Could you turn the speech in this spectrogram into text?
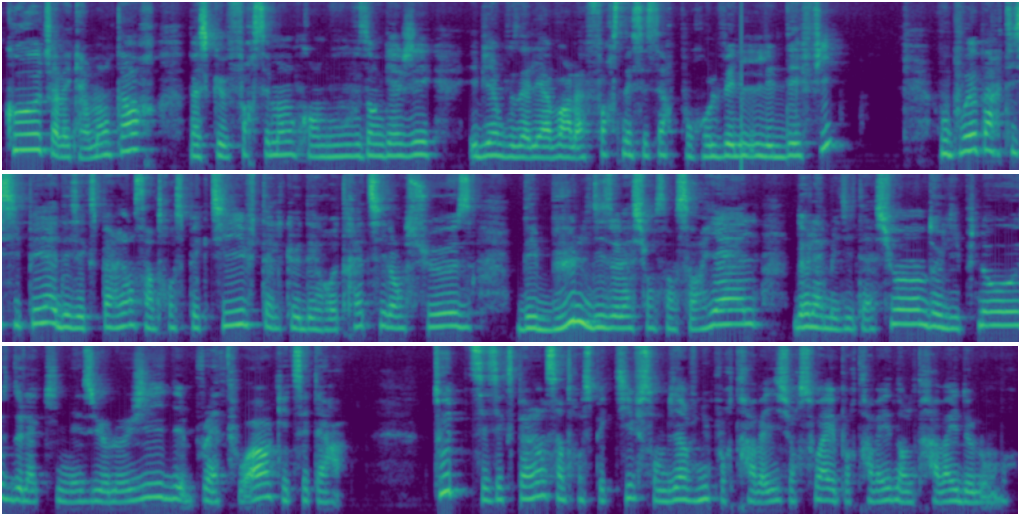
coach, avec un mentor, parce que forcément quand vous vous engagez, eh bien vous allez avoir la force nécessaire pour relever les défis. Vous pouvez participer à des expériences introspectives telles que des retraites silencieuses, des bulles d'isolation sensorielle, de la méditation, de l'hypnose, de la kinésiologie, des breathwork, etc. Toutes ces expériences introspectives sont bienvenues pour travailler sur soi et pour travailler dans le travail de l'ombre.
